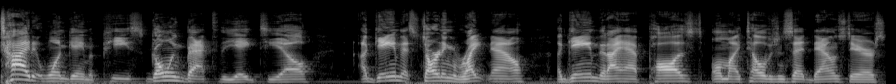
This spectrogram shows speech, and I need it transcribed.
Tied at one game apiece, going back to the ATL, a game that's starting right now, a game that I have paused on my television set downstairs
